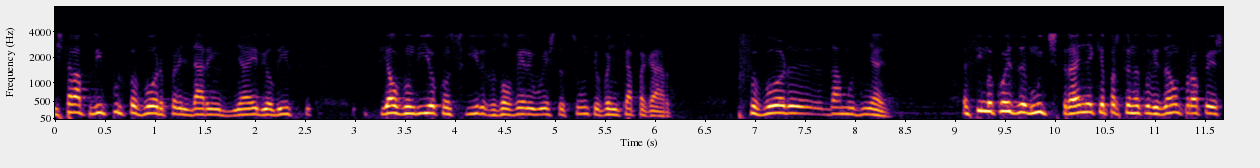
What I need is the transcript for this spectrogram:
e estava a pedir por favor para lhe darem o dinheiro, e ele disse, se algum dia eu conseguir resolver este assunto, eu venho cá pagar-te. Por favor, eh, dá-me o dinheiro. Assim, uma coisa muito estranha que apareceu na televisão, próprias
